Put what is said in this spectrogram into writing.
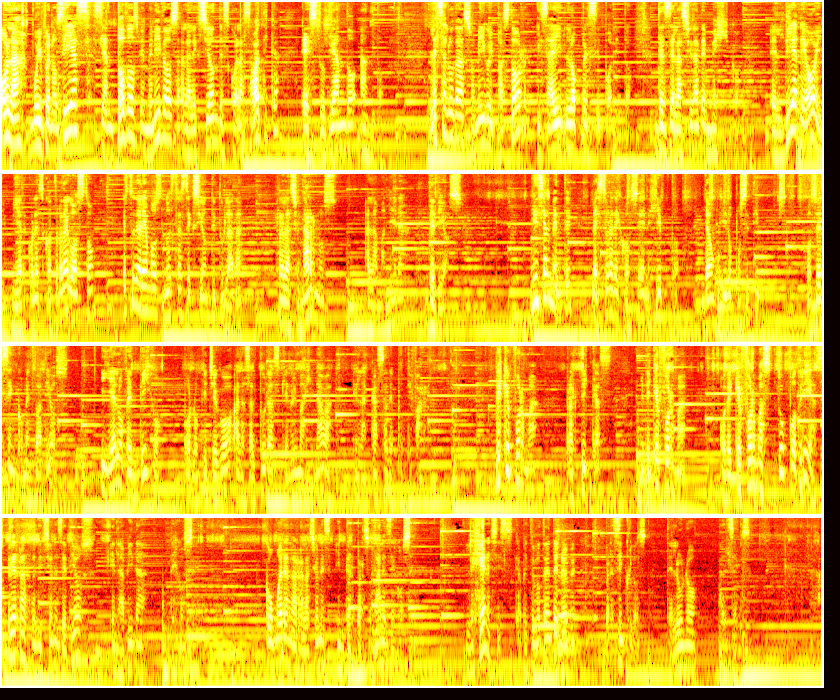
Hola, muy buenos días. Sean todos bienvenidos a la lección de Escuela Sabática Estudiando Ando. Les saluda a su amigo y pastor Isaí López Hipólito desde la Ciudad de México. El día de hoy, miércoles 4 de agosto, estudiaremos nuestra sección titulada Relacionarnos a la manera de Dios. Inicialmente, la historia de José en Egipto da un giro positivo. José se encomendó a Dios y él lo bendijo por lo que llegó a las alturas que no imaginaba en la casa de Potifar. ¿De qué forma practicas y de qué forma o de qué formas tú podrías ver las bendiciones de Dios en la vida de José? ¿Cómo eran las relaciones interpersonales de José? Le Génesis, capítulo 39, versículos del 1 al 6.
